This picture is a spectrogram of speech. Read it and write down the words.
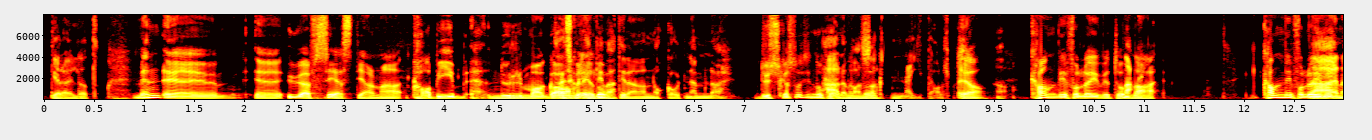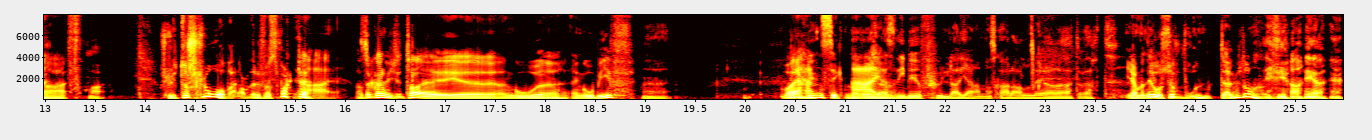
Ikke i det hele tatt. Men eh, eh, UFC-stjerna Khabib Jeg skulle Nurmagomedov egentlig vært i denne knockout-nemnda. Du skal stå til Jeg hadde bare sagt nei til alt. Ja. Kan vi få løyve til Nei. Kan vi få løyve Nei, nei. nei. Slutt å slå hverandre for svarte. Nei. Altså, kan vi ikke ta ei, eh, en god, eh, en god beef? Hva er hensikten med Nei, det? altså, de blir jo fulle av hjerneskade alle gjør det etter hvert. Ja, men det er jo så vondt òg, da. Ja, ja, ja.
